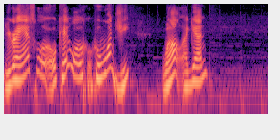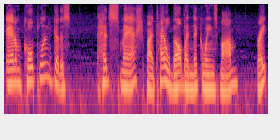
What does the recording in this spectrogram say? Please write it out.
You're going to ask, well, okay, well, who won, G? Well, again, Adam Copeland got his head smashed by a title belt by Nick Wayne's mom, right?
